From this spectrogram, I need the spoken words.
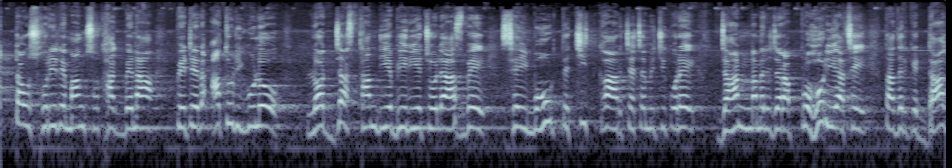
একটাও শরীরে মাংস থাকবে না, পেটের আতুড়িগুলো লজ্জাস্থান দিয়ে বেরিয়ে চলে আসবে। সেই মুহূর্তে চিৎকার, চেঁচামেচি করে জাহান্নামের যারা প্রহরী আছে, তাদেরকে ডাক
